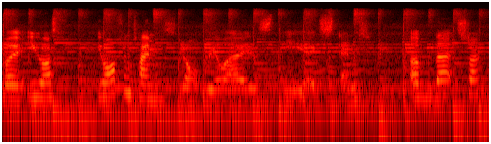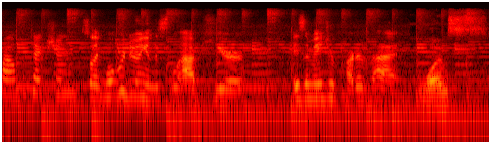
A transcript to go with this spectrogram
but you also you oftentimes don't realize the extent of that stockpile protection. So like what we're doing in this lab here is a major part of that. Once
